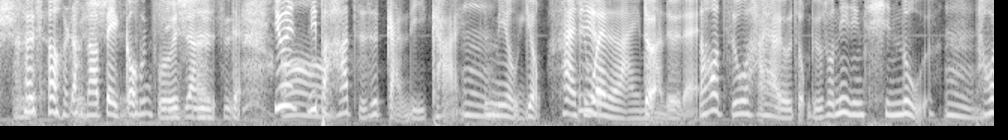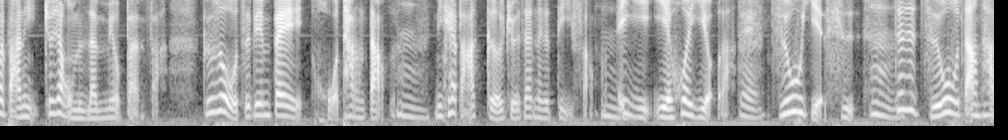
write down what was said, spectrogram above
他想让他被攻击这样子。对，因为你把他只是赶离开、哦、是没有用，他还是会来嘛，对，对不对？然后植物它还有一种，比如说你已经侵入了，嗯，它会把你就像我们人没有办法，比如说我这边被火烫到了，嗯，你可以把它隔绝在那个地方，哎、嗯，也也会有啦。对，植物也是，嗯，但是植物当它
